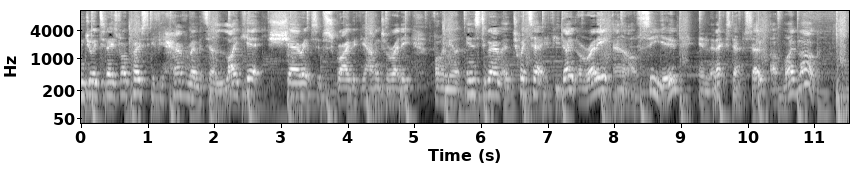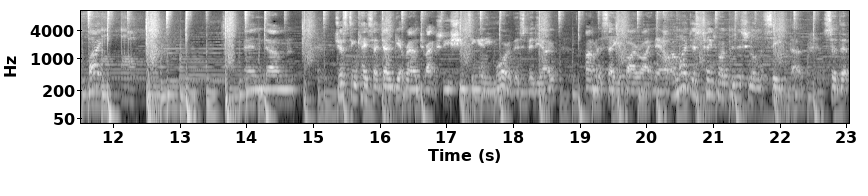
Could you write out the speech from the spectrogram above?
Enjoyed today's vlog post. If you have, remember to like it, share it, subscribe if you haven't already. Follow me on Instagram and Twitter if you don't already, and I'll see you in the next episode of my vlog. Bye. And um, just in case I don't get around to actually shooting any more of this video, I'm going to say goodbye right now. I might just change my position on the seat though, so that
